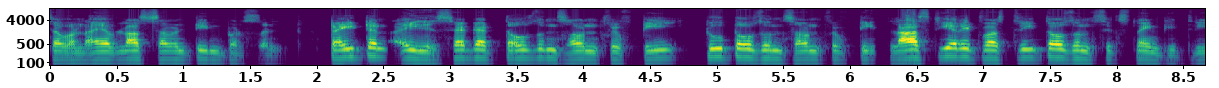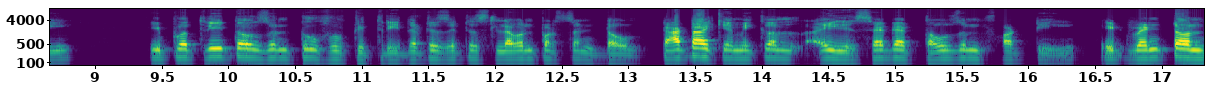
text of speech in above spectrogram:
seven I have lost seventeen percent Titan I said at thousand seven fifty two thousand seven fifty last year it was three thousand six ninety three இப்போ three thousand two fifty three that is it is eleven percent down Tata chemical I said at thousand forty it went on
